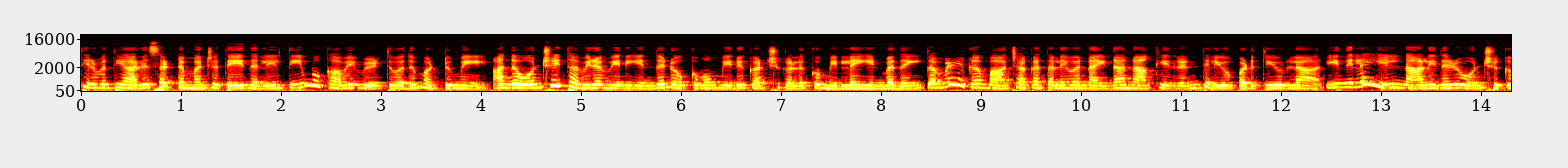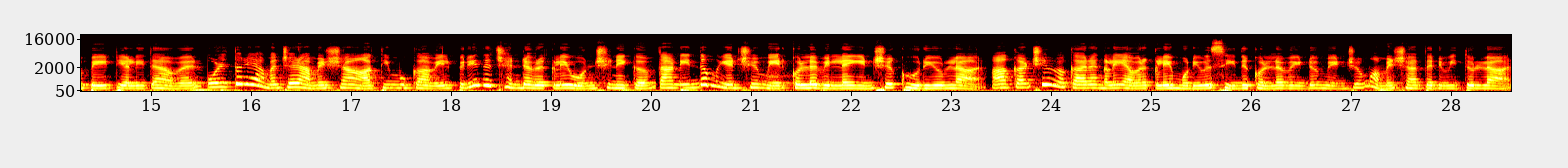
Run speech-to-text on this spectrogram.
ரெண்டாயிரத்தி இருபத்தி ஆறு சட்டமன்ற தேர்தலில் திமுகவை வீழ்த்துவது மட்டுமே. அந்த ஒன்றை தவிர வேறு எந்த நோக்கமும் இரு கட்சிகளுக்கும் இல்லை என்பதை தமிழக பாஜக தலைவர் நைனா நாகேந்திரன் தெளிவுபடுத்தியுள்ளார். இந்நிலையில் நாளிதழ் ஒன்றுக்கு பேட்டியளித்த அவர் உள்துறை அமைச்சர் அமித்ஷா அதிமுகவில் பிரிந்து சென்றவர்களை ஒன்றிணைக்கும் தான் எந்த முயற்சியும் மேற்கொள்ளவில்லை என்று கூறியுள்ளார். அக்கட்சி விவகாரங்களை அவர்களே முடிவு செய்து கொள்ள வேண்டும் என்றும் அமித்ஷா தெரிவித்துள்ளார்.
